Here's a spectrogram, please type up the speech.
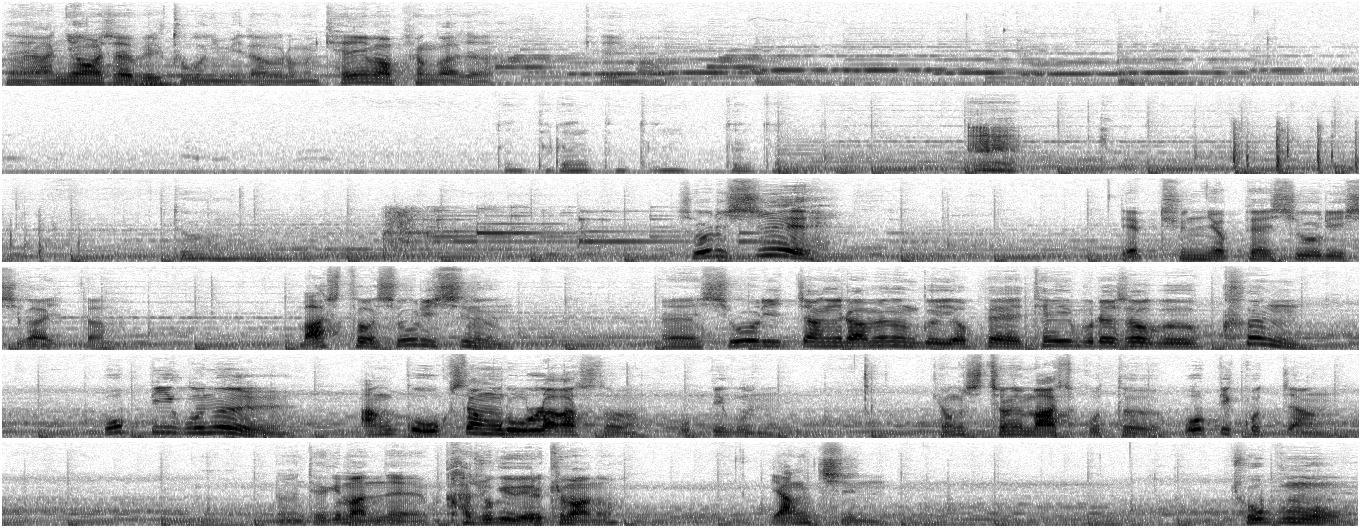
네, 안녕하세요. 밀투군입니다. 그러면 게임화 편 가자. 뚠. 시오리 씨. 넵튠 옆에 시오리 씨가 있다. 마스터 시오리 씨는 예, 시오리 입장이라면은 그 옆에 테이블에서 그큰 뽀삐군을 안고 옥상으로 올라갔어. 뽀삐군. 경시청의 마스코트 뽀삐코짱. 음, 되게 많네. 가족이 왜 이렇게 많어? 양친, 조부모,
